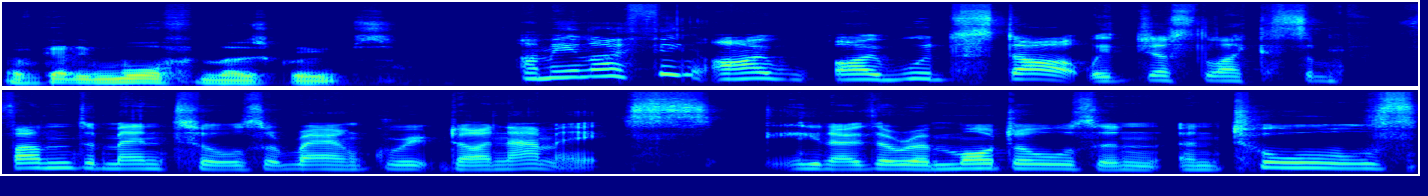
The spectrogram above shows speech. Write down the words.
of getting more from those groups? I mean, I think I I would start with just like some fundamentals around group dynamics. You know, there are models and, and tools.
